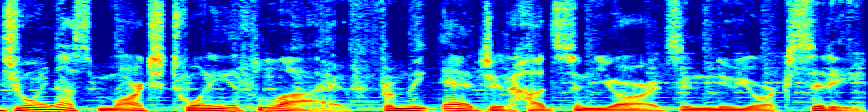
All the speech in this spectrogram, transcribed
Join us March 20th live from the edge at Hudson Yards in New York City,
